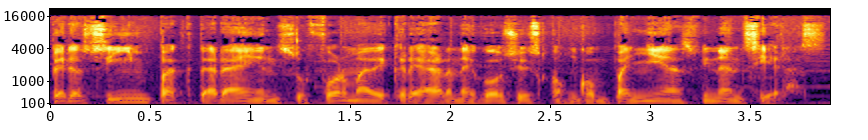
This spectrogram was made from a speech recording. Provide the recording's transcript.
pero sí impactará en su forma de crear negocios con compañías financieras.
